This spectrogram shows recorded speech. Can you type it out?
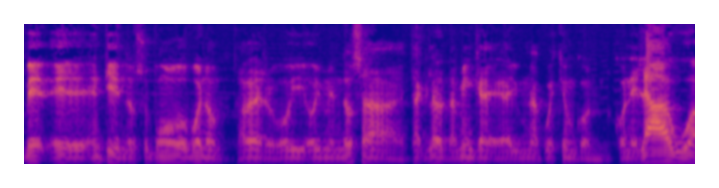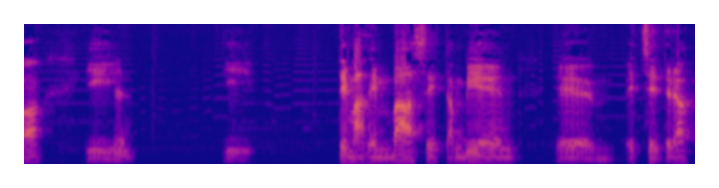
entiendo, supongo, bueno, a ver, hoy, hoy Mendoza está claro también que hay, una cuestión con, el agua y, y temas de envases también, eh, etcétera.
